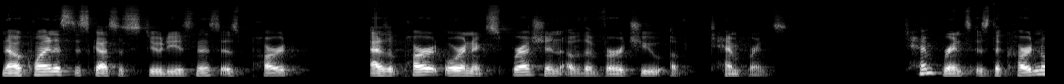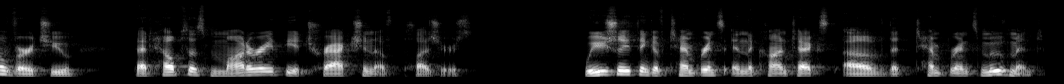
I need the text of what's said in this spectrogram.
Now, Aquinas discusses studiousness as part as a part or an expression of the virtue of temperance. Temperance is the cardinal virtue that helps us moderate the attraction of pleasures. We usually think of temperance in the context of the temperance movement,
